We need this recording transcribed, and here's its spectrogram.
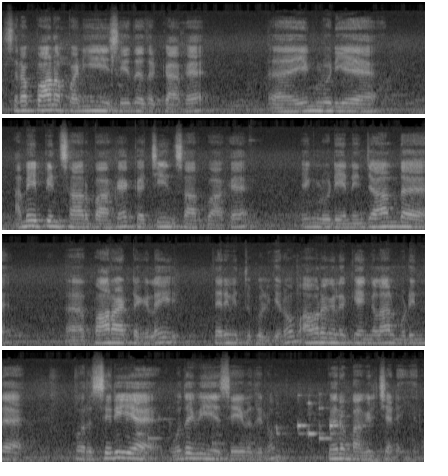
சிறப்பான பணியை செய்ததற்காக எங்களுடைய அமைப்பின் சார்பாக கட்சியின் சார்பாக எங்களுடைய நெஞ்சார்ந்த பாராட்டுகளை தெரிவித்துக் கொள்கிறோம். அவர்களுக்கு எங்களால் முடிந்த ஒரு சிறிய உதவியை செய்வதிலும் பெரும் மகிழ்ச்சி அடைகிறோம்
